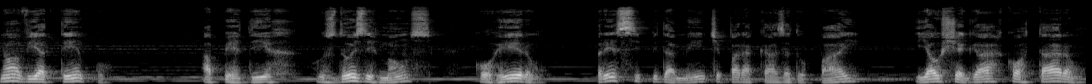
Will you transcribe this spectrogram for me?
Não havia tempo a perder. Os dois irmãos correram precipitadamente para a casa do pai e, ao chegar, cortaram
